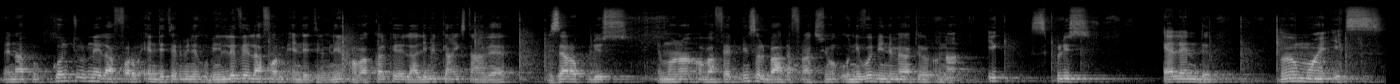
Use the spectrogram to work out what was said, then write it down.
Maintenant, pour contourner la forme indéterminée ou bien lever la forme indéterminée, on va calculer la limite quand x tend vers 0 plus. Et maintenant, on va faire une seule barre de fraction. Au niveau du numérateur, on a x plus ln de 1 moins x.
